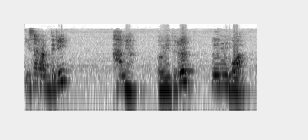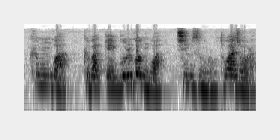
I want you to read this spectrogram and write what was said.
이 사람들이 가면 너희들은 은과 금과 그 밖의 물건과 짐승으로 도와주어라.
